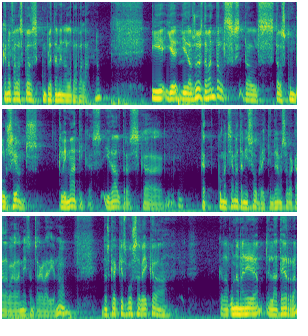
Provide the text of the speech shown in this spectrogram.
que no fa les coses completament a la babalà. No? I, i, I aleshores, davant dels, dels, de les convulsions climàtiques i d'altres que, que comencem a tenir sobre i tindrem sobre cada vegada més, ens agradi o no, doncs crec que és bo saber que, que d'alguna manera la Terra,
